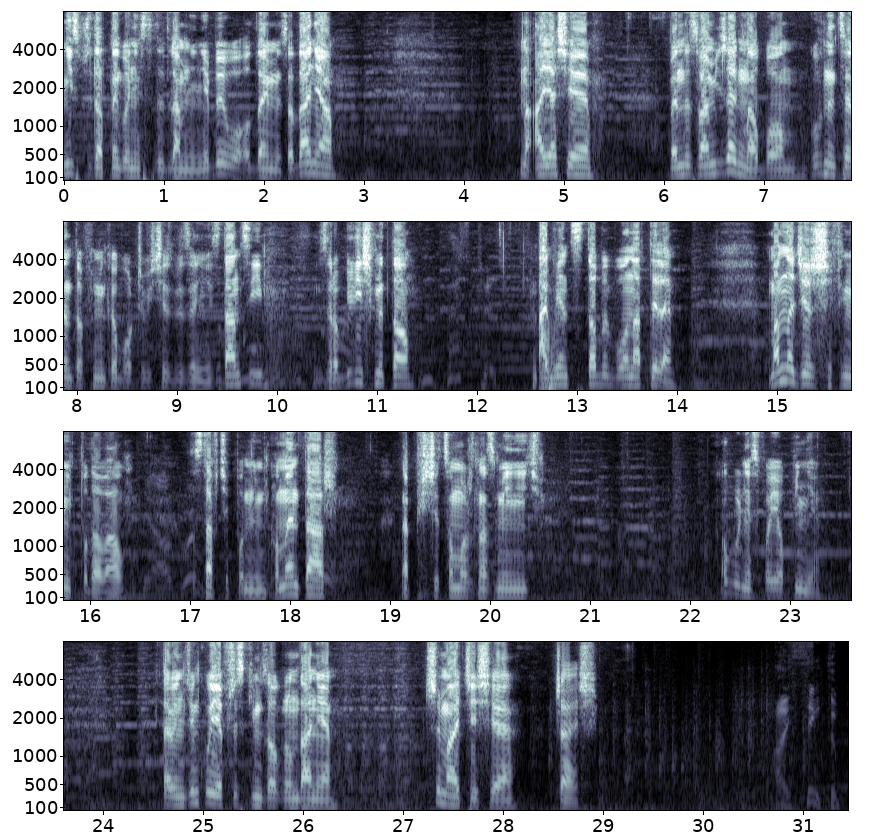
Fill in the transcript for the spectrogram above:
Nic przydatnego niestety dla mnie nie było. Oddajmy zadania. No a ja się będę z wami żegnał, bo głównym celem tego filmika było oczywiście zwiedzenie instancji. Zrobiliśmy to. Tak więc to by było na tyle. Mam nadzieję, że się filmik podobał. Zostawcie pod nim komentarz. Napiszcie co można zmienić. Ogólnie swoje opinie. Tak więc dziękuję wszystkim za oglądanie. Trzymajcie się. Cześć. think the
